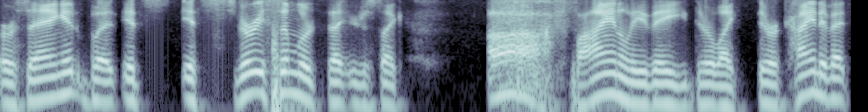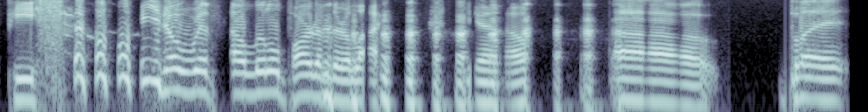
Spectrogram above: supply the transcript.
or saying it but it's it's very similar to that you're just like ah finally they they're like they're kind of at peace you know with a little part of their life you know? Uh but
